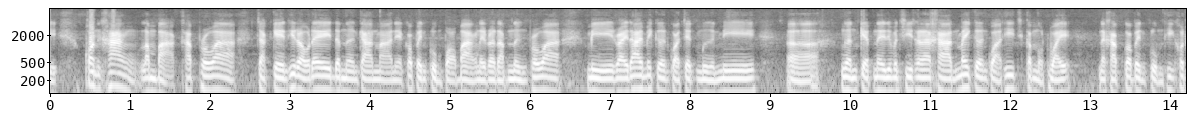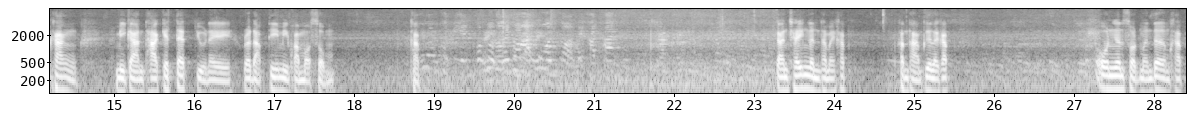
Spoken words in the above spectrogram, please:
ค่อนข้างลำบากครับ เพราะว่าจากเกณฑ์ที่เราได้ดำเนินการมาเนี่ยก็เป็นกลุ่มเปราะบางในระดับหนึ่ง เพราะว่ามีรายได้ไม่เกินกว่า 70,000 มี เงินเก็บในบัญชีธนาคารไม่เกินกว่าที่กำหนดไว้นะครับ ก็เป็นกลุ่มที่ค่อนข้างมีการ targeted อยู่ในระดับที่มีความเหมาะสมครับกาไหร่โอนก่อนไหมคะท่านการใช้เงินทำไมครับคำถามคืออะไรครับ โอนเงินสดเหมือนเดิมครับ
